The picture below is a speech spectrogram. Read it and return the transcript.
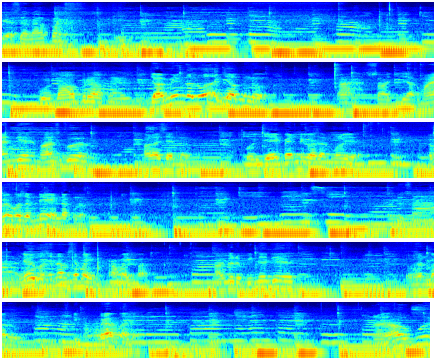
ya Bisa napas. Tabrak kan. jamin gak lu ajak nu Ah, susah ajak main dia, males gue. malas ya nu Bojai pengen di kosan mulu ya tapi yang kosan dia enak nu aja. dia kosannya bisa main sama Ipa Kagak udah pindah dia. kosan baru di berapa nih Nggak tahu gue.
